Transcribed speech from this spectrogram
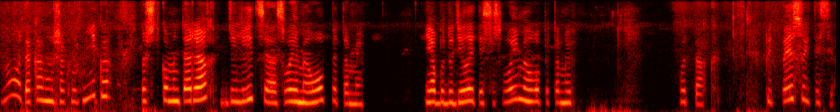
Ну, така наша клубніка. Пишіть в коментарях, діліться своїми опитами. Я буду ділитися своїми опитами. Отак. Підписуйтеся.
